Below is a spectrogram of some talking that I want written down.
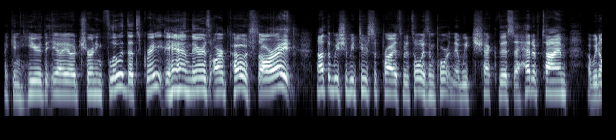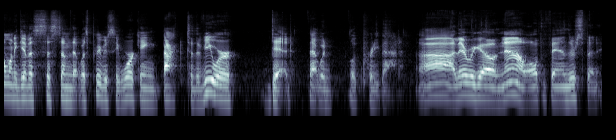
I can hear the AIO churning fluid, that's great. And there's our post, all right. Not that we should be too surprised, but it's always important that we check this ahead of time. Uh, we don't wanna give a system that was previously working back to the viewer dead. That would look pretty bad. Ah, there we go. Now all the fans are spinning.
